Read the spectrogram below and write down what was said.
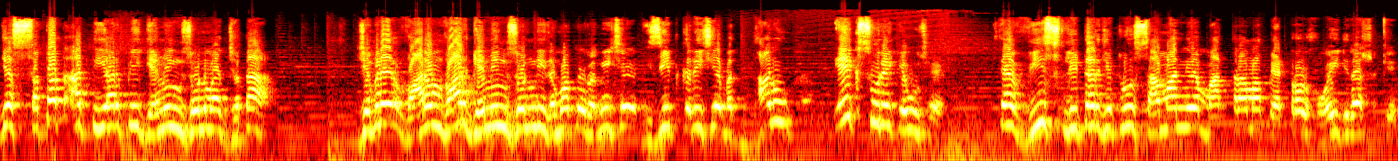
જે સતત આ ટીઆરપી ગેમિંગ ઝોનમાં જતા, જેમણે વારંવાર ગેમિંગ ઝોનની રમતો રમી છે, વિઝિટ કરી છે, બધાનું એક સુરે કેવું છે, ત્યાં વીસ લીટર જેટલું સામાન્ય માત્રામાં પેટ્રોલ હોય જ ન શકે.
